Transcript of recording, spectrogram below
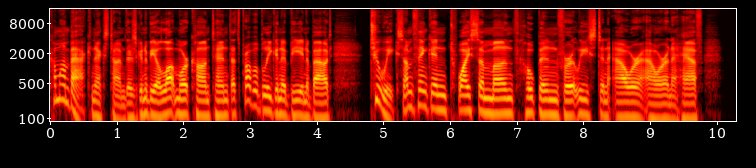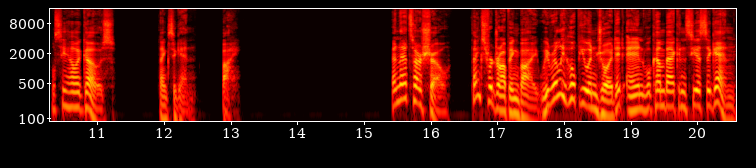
come on back next time. There's going to be a lot more content. That's probably going to be in about two weeks. I'm thinking twice a month, hoping for at least an hour, hour and a half. We'll see how it goes. Thanks again. Bye. And that's our show. Thanks for dropping by. We really hope you enjoyed it and will come back and see us again.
